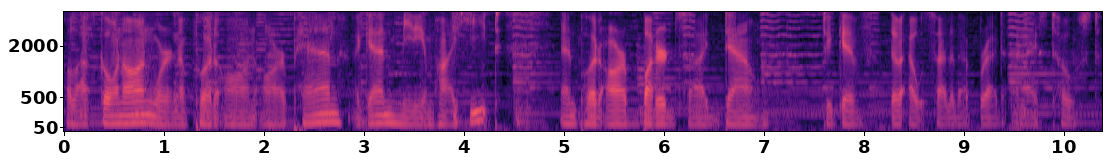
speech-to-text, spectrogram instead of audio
While that's going on, we're going to put on our pan, again, medium high heat, and put our buttered side down to give the outside of that bread a nice toast.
